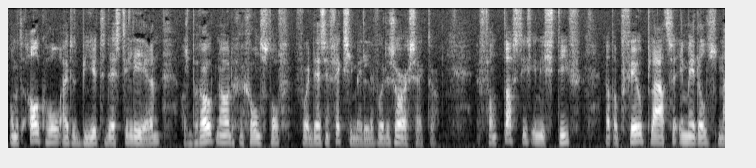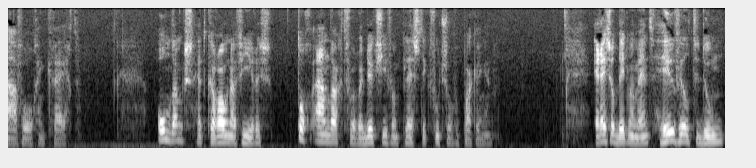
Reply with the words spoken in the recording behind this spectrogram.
om het alcohol uit het bier te destilleren als broodnodige grondstof voor desinfectiemiddelen voor de zorgsector. Een fantastisch initiatief dat op veel plaatsen inmiddels navolging krijgt. Ondanks het coronavirus toch aandacht voor reductie van plastic voedselverpakkingen. Er is op dit moment heel veel te doen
